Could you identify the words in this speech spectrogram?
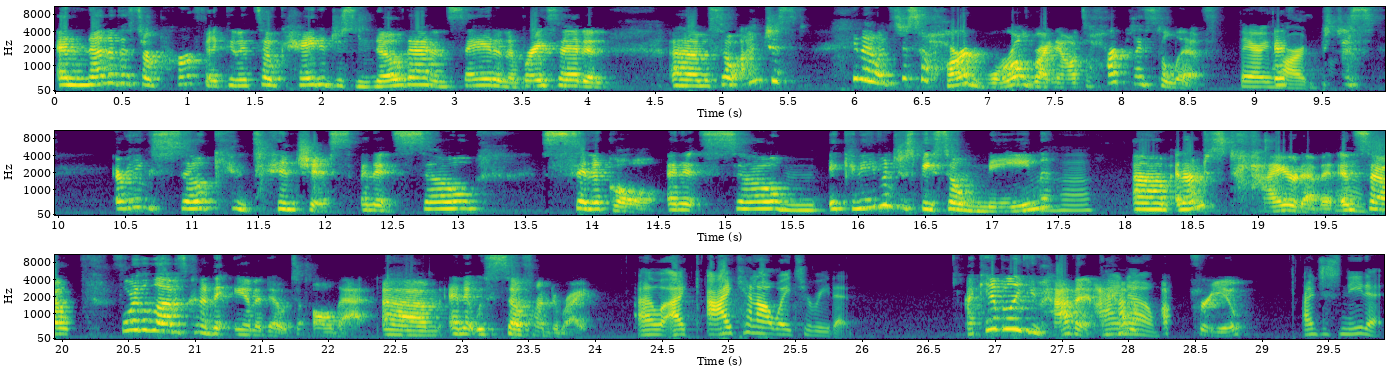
and none of us are perfect, and it's okay to just know that and say it and embrace it, and um, so I'm just you know it's just a hard world right now. It's a hard place to live. Very It's- hard. It's just everything's so contentious and it's so cynical and it's so it can even just be so mean. hmm Um, and I'm just tired of it. And so, For the Love is kind of the antidote to all that. Um, and it was so fun to write. I, I, I cannot wait to read it. I can't believe you haven't. I, I have know. for you. I just need it.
